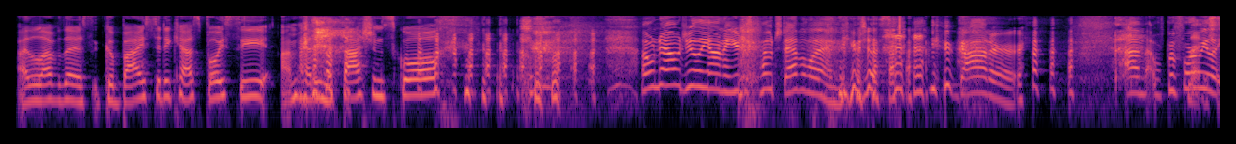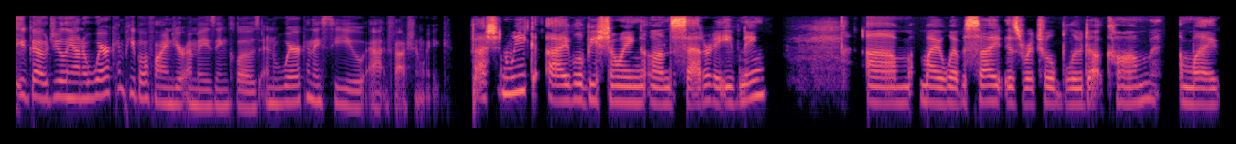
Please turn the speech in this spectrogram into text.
I love this. Goodbye, CityCast Boise. I'm heading to fashion school. oh no, Juliana, you just poached Evelyn. You just you got her. um, before we let you go, Juliana, where can people find your amazing clothes and where can they see you at Fashion Week? Fashion Week, I will be showing on Saturday evening. Um, my website is ritualblue.com. My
